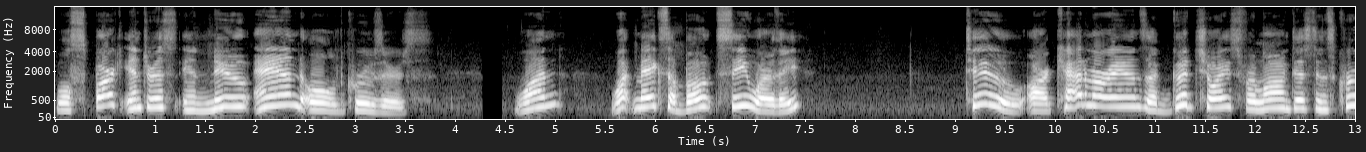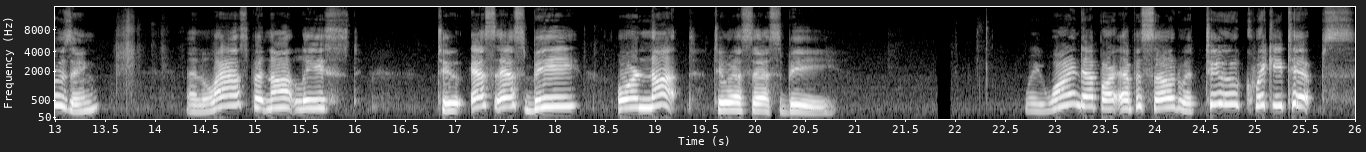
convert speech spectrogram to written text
will spark interest in new and old cruisers. 1. What makes a boat seaworthy? 2. Are catamarans a good choice for long distance cruising? And last but not least, to SSB or not to SSB? We wind up our episode with two quickie tips.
